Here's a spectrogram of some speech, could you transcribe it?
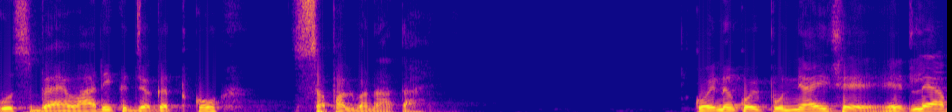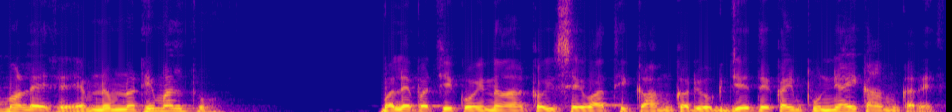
उस व्यवहारिक जगत को सफल बनाता है કોઈને કોઈ પુણ્યાય છે એટલે આ મળે છે એમને નથી મળતું ભલે પછી કોઈના કોઈ સેવાથી કામ કર્યું જે તે કંઈ પુણ્યાય કામ કરે છે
